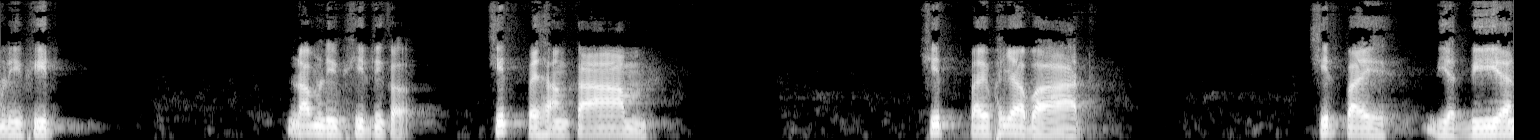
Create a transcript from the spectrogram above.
ำรีผิดดำรีผิดนี่ก็ คิดไปทางกามคิด ไปพยาบาท คิดไปเบียดเบียน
